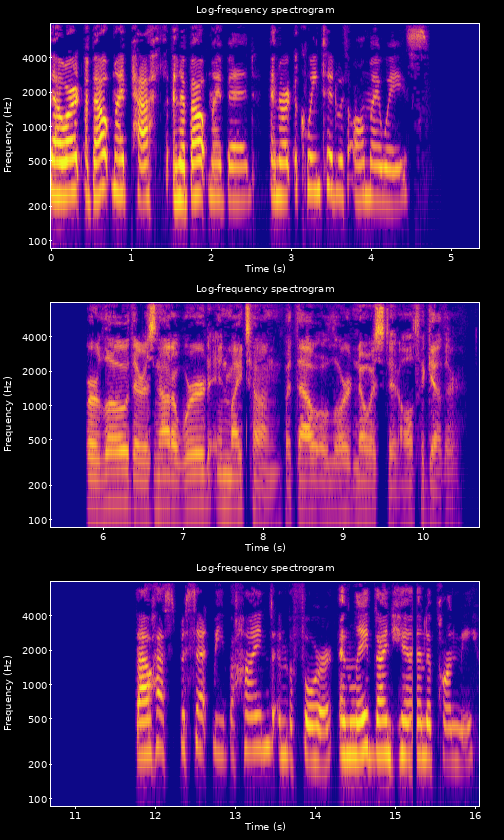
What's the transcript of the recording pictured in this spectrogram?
Thou art about my path and about my bed, and art acquainted with all my ways. For lo, there is not a word in my tongue, but thou, O Lord, knowest it altogether. Thou hast beset me behind and before, and laid thine hand upon me.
